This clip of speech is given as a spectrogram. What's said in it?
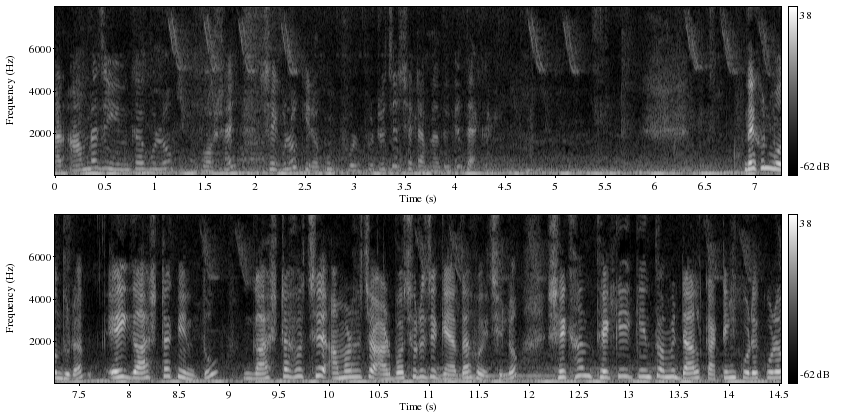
আর আমরা যে ইনকাগুলো বসাই, সেগুলো কীরকম ফুল ফুটেছে সেটা আপনাদেরকে দেখাই। দেখুন বন্ধুরা, এই গাছটা কিন্তু গাছটা হচ্ছে, আমার হচ্ছে আট বছরে যে গেঁদা হয়েছিল, সেখান থেকেই কিন্তু আমি ডাল কাটিং করে করে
